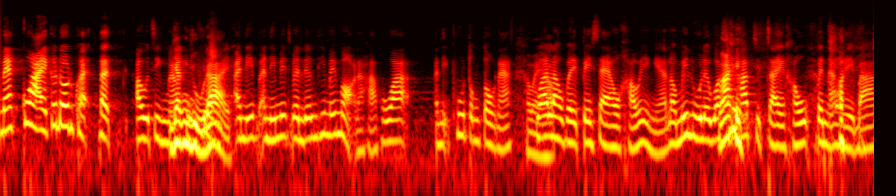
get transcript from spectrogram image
แม็กควายก็โดนแขวะแต่เอาจริงไหมยังอยู่ได้ อันนี้อันนี้เป็นเรื่องที่ไม่เหมาะนะคะ เพราะว่าอันนี้พูดตรงๆนะ ทำไมว่าครับเราไปไปแซวเขาอย่างเงี้ยเราไม่รู้เลยว่าไม่ สภาพจิตใจเขาเป็นยังไงบ้าง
